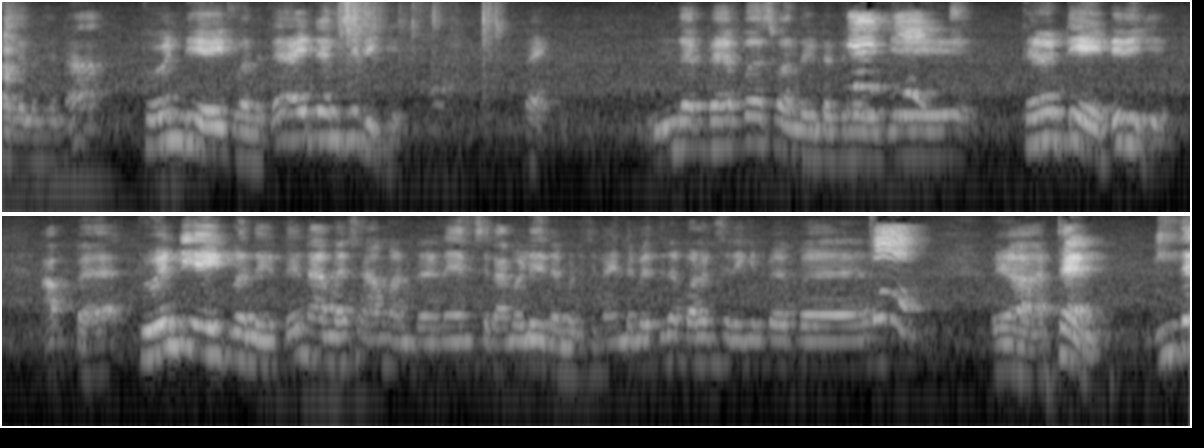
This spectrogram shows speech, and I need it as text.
பார்த்தீங்கன்னா டுவெண்ட்டி எயிட் வந்துட்டு ஐட்டம்ஸ் இருக்கு. ரைட் இந்த பேப்பர்ஸ் வந்துக்கிட்டு இருக்கு? தேர்ட்டி எயிட் இருக்கு. அப்போ டுவெண்ட்டி எயிட் வந்துக்கிட்டு நாம சாமான் நேம்ஸ் எல்லாம் எழுதி முடிச்சுன்னா இந்த மெத்தின பேலன்ஸ் இருக்கு பேப்பர் டென் இந்த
